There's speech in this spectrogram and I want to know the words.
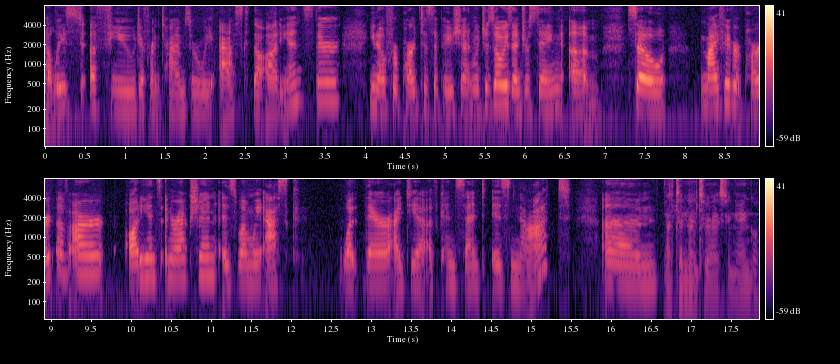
at least a few different times where we ask the audience their, you know, for participation, which is always interesting. Um, so my favorite part of our audience interaction is when we ask what their idea of consent is not. Um, That's an interesting angle.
